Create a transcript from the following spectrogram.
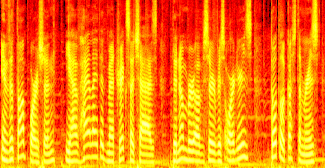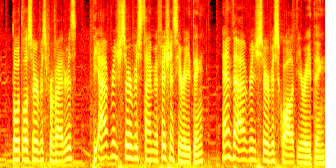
In the top portion, you have highlighted metrics such as the number of service orders, total customers, total service providers, the average service time efficiency rating, and the average service quality rating.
